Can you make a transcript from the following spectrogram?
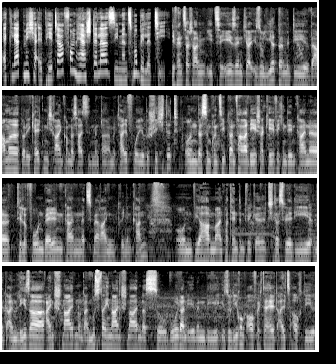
erklärt Michael Peter vom Hersteller Siemens Mobility. Die Fensterscheiben im ICE sind ja isoliert, damit die Wärme oder die Kälte nicht reinkommen. Das heißt, sie sind mit einer Metallfolie beschichtet. Und das ist im Prinzip dann faradäischer Käfig, in den keine Telefonwellen, kein Netz mehr reindringen kann. Und wir haben ein Patent entwickelt, dass wir die mit einem Laser einschneiden und ein Muster hineinschneiden, das sowohl dann eben die Isolierung aufrechterhält, als auch die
